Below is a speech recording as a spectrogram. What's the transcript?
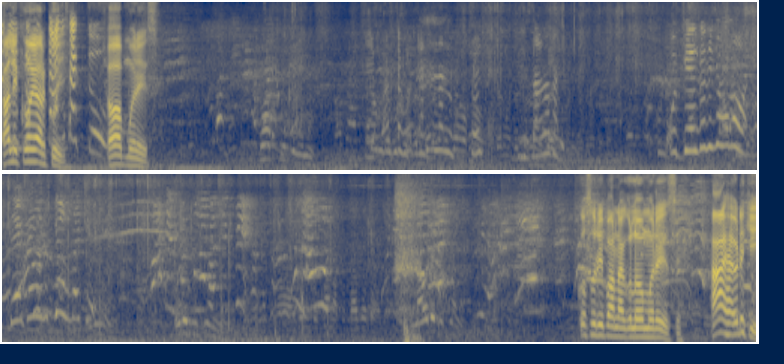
খালি কই আর কই? সব মরে গেছে। কচুরি পানাগুলো মরে গেছে। হাই হাই ওটা কি?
